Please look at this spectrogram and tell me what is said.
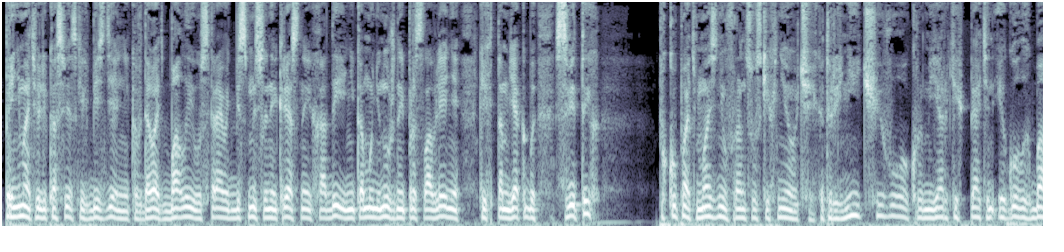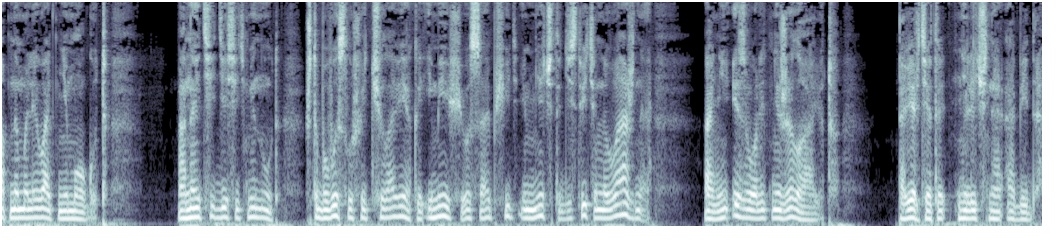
принимать великосветских бездельников, давать балы, устраивать бессмысленные крестные ходы и никому не нужные прославления каких-то там якобы святых, покупать мазню французских неучей, которые ничего, кроме ярких пятен и голых баб, намалевать не могут — а найти десять минут, чтобы выслушать человека, имеющего сообщить им нечто действительно важное, они изволить не желают. Поверьте, это не личная обида.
